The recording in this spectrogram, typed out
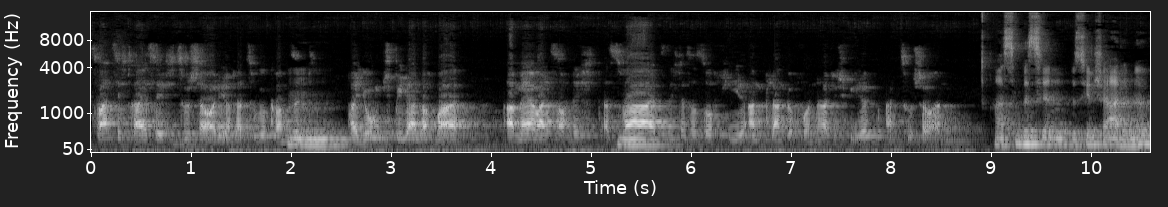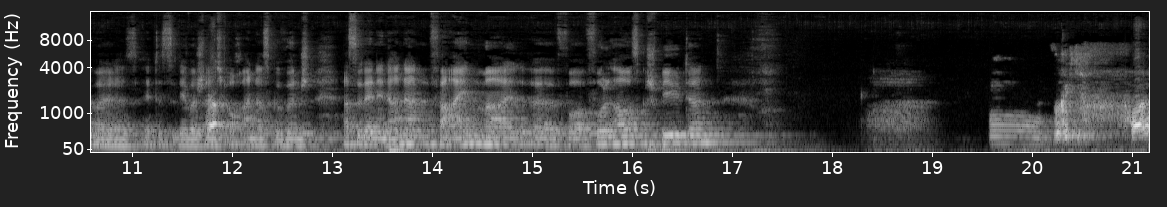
20, 30 Zuschauer, die noch dazugekommen sind. Mhm. Bei Jugendspielern nochmal, aber mehr war das auch nicht. Das war jetzt nicht, dass es so viel Anklang gefunden hat, die Spiele an Zuschauern. Das ist ein bisschen, bisschen schade, ne? weil das hättest du dir wahrscheinlich ja. auch anders gewünscht. Hast du denn in anderen Vereinen mal äh, vor Full House gespielt dann? So hm, richtig voll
